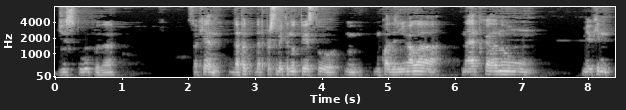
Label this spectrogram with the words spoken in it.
de estupro, né? Só que é, dá, pra, dá pra perceber que no texto, no, no quadrinho, ela, na época, ela não, meio que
